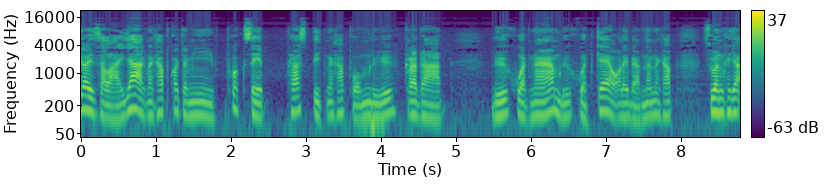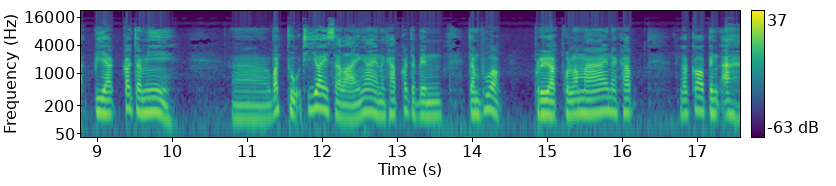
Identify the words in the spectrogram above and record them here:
ย่อยสลายยากนะครับ ก็จะมีพวกเศษพลาสติกนะครับ ผมหรือกระดาษ หรือขวดน้ำหรือขวดแก้วอะไรแบบนั้นนะครับ ส่วนขยะเปียกก็จะมีวัตถุที่ย่อยสลายง่ายนะครับ ก็จะเป็นจำพวกเปลือกผลไม้นะครับ แล้วก็เป็นอาห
